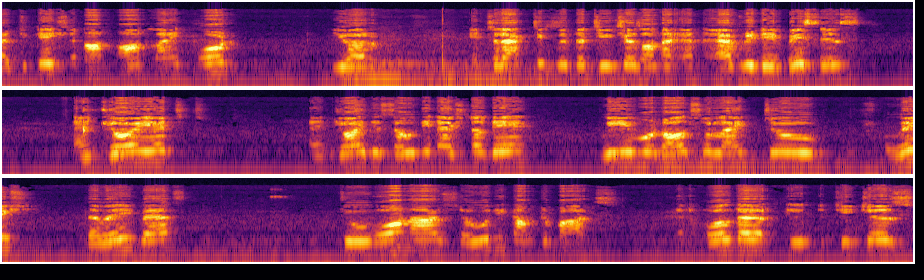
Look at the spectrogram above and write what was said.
education on online mode you are interacting with the teachers on an everyday basis. Enjoy it. Enjoy the Saudi National Day. We would also like to wish the very best to all our Saudi counterparts and all the teachers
